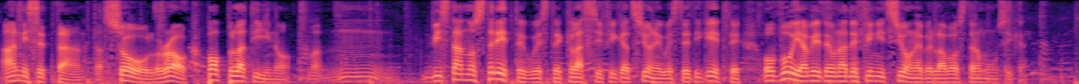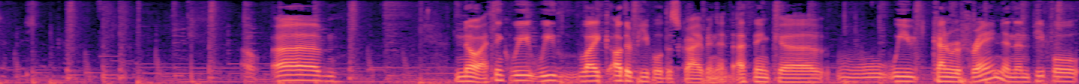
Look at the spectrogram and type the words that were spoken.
anni 70, soul, rock, pop latino. Ma, mm, vi stanno strette queste classificazioni, queste etichette o voi avete una definizione per la vostra musica? Oh, um, no, I think we, we like other people describing it. I think uh, we kind of refrain, and then people,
